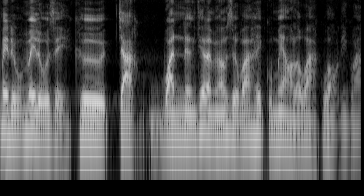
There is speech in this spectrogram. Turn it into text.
ไม่รู้ไม่รู้สิ คือจากวันหนึ่งที่เรามีความรู้สึกว่าเฮ้ยกูไม่เอาแล้วว่ะกูออกดีกว่า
